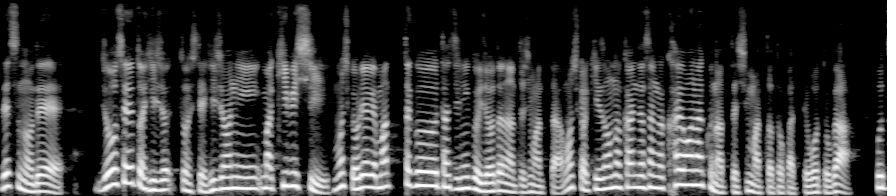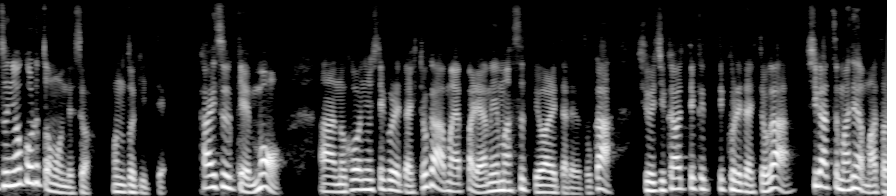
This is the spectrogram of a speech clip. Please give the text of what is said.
ですので、情勢と非常として非常にまあ厳しい、もしくは売り上げ全く立ちにくい状態になってしまった、もしくは既存の患者さんが通わなくなってしまったとかってことが普通に起こると思うんですよ、この時って。回数券もあの購入してくれた人が、まあ、やっぱりやめますって言われたりだとか、週次変わってくれた人が、4月まではまた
